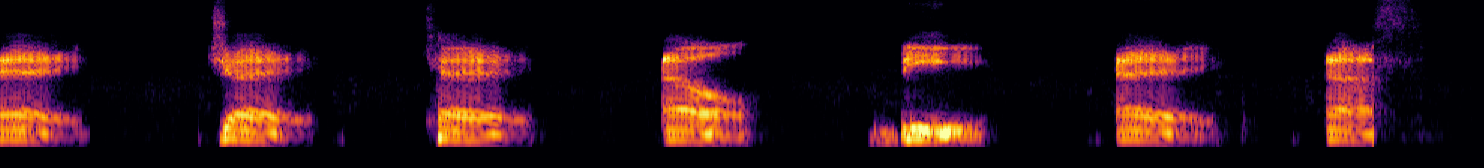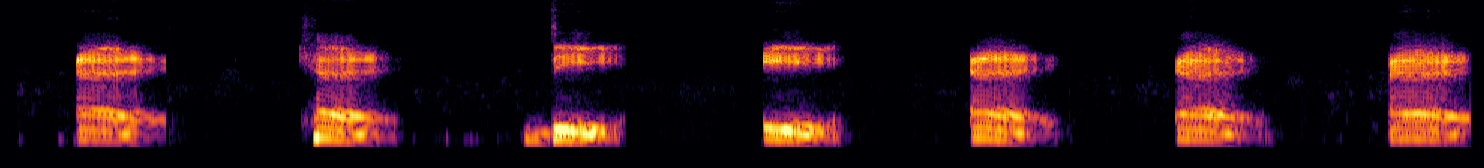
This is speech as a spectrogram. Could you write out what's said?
A, J, K, L, B, A, F, A, K, D, E, A, A, A,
